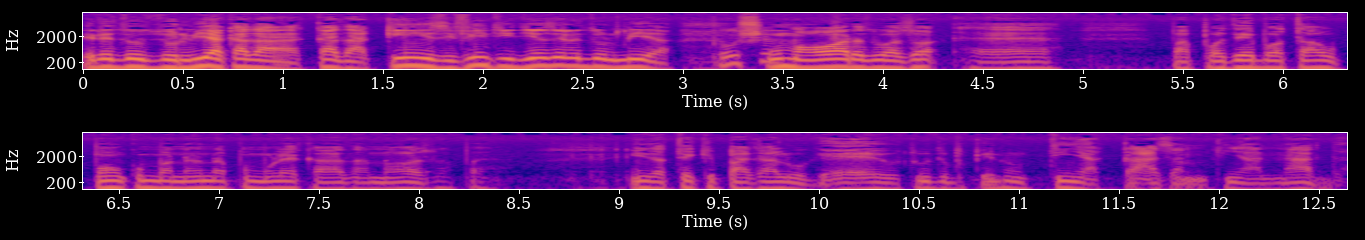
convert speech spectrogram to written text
Ele dormia cada, cada 15, 20 dias, ele dormia. Puxa. Uma hora, duas horas. É, para poder botar o pão com banana para molecada, nós, rapaz. Ainda ter que pagar aluguel, tudo, porque não tinha casa, não tinha nada.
